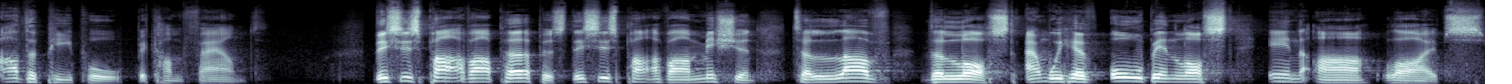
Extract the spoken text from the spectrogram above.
other people become found. This is part of our purpose. This is part of our mission to love the lost. And we have all been lost in our lives.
